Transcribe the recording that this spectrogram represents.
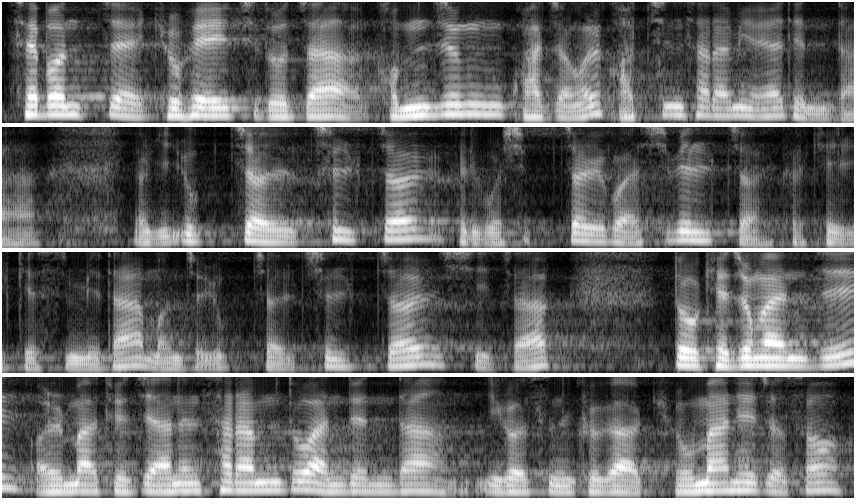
세 번째, 교회의 지도자 검증 과정을 거친 사람이어야 된다. 여기 6절, 7절, 그리고 10절과 11절 그렇게 읽겠습니다. 먼저 6절, 7절 시작. 또 개종한 지 얼마 되지 않은 사람도 안 된다. 이것은 그가 교만해져서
